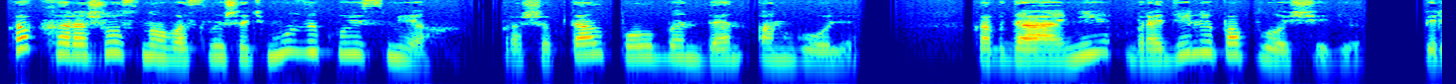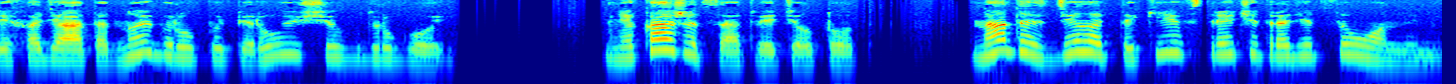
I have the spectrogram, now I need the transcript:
«Как хорошо снова слышать музыку и смех», — прошептал Пол Бенден Анголе, когда они бродили по площади, переходя от одной группы пирующих к другой. «Мне кажется», — ответил тот, — «надо сделать такие встречи традиционными,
